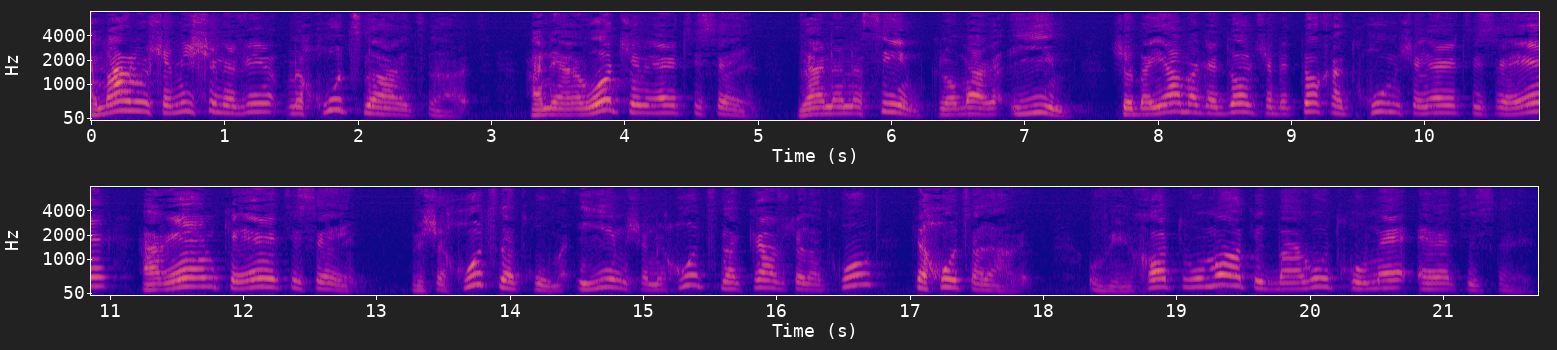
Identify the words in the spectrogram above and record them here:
אמרנו שמי שמביא מחוץ לארץ לארץ, הנערות שמארץ ישראל והננסים, כלומר איים, שבים הגדול שבתוך התחום של ארץ ישראל, הרי הם כארץ ישראל. ושחוץ לתחום, איים שמחוץ לקו של התחום, כחוץ על הארץ. ובהלכות תרומות התבהרו תחומי ארץ ישראל.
